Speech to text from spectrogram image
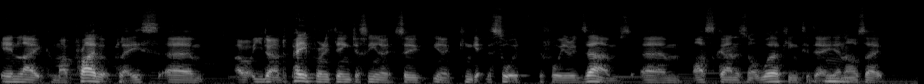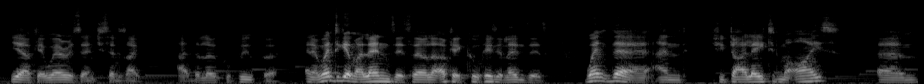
in like my private place? Um, uh, you don't have to pay for anything, just you know, so you know can get this sorted before your exams. Um, our scanner's not working today, and Mm. I was like, yeah, okay, where is it? And she said it's like at the local booper. And I went to get my lenses. So they were like, okay, cool, here's your lenses. Went there, and she dilated my eyes, um,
